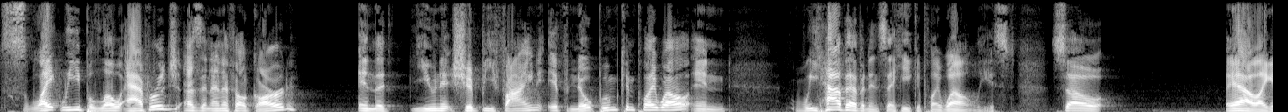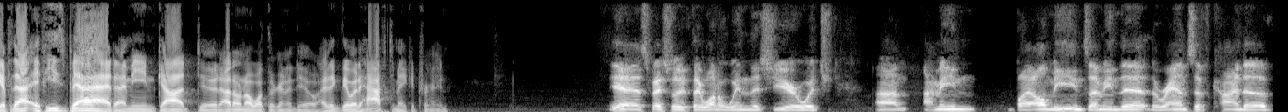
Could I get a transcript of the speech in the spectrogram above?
slightly below average as an NFL guard, and the unit should be fine if Noteboom can play well. And we have evidence that he could play well at least. So, yeah, like if that if he's bad, I mean, God, dude, I don't know what they're gonna do. I think they would have to make a trade. Yeah, especially if they want to win this year, which, um, I mean, by all means, I mean the the Rams have kind of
